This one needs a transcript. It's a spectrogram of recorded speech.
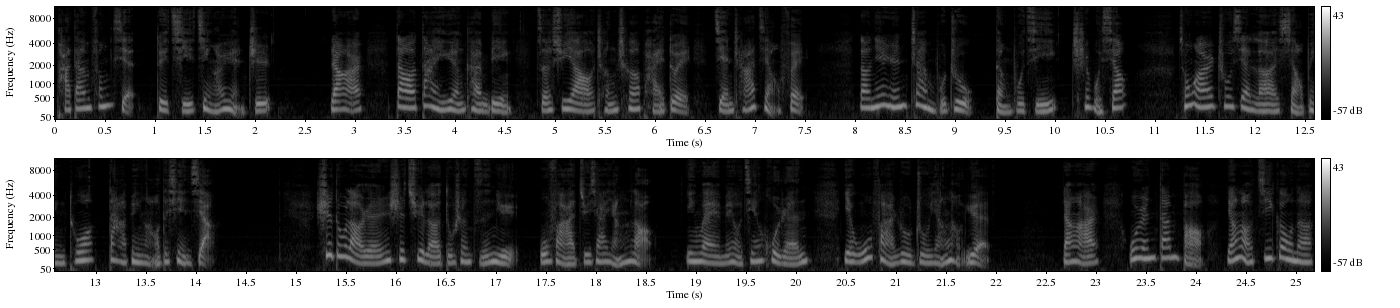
怕担风险，对其敬而远之。然而，到大医院看病则需要乘车排队、检查缴费，老年人站不住、等不及、吃不消，从而出现了小病拖、大病熬的现象。失独老人失去了独生子女，无法居家养老，因为没有监护人，也无法入住养老院。然而，无人担保，养老机构呢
